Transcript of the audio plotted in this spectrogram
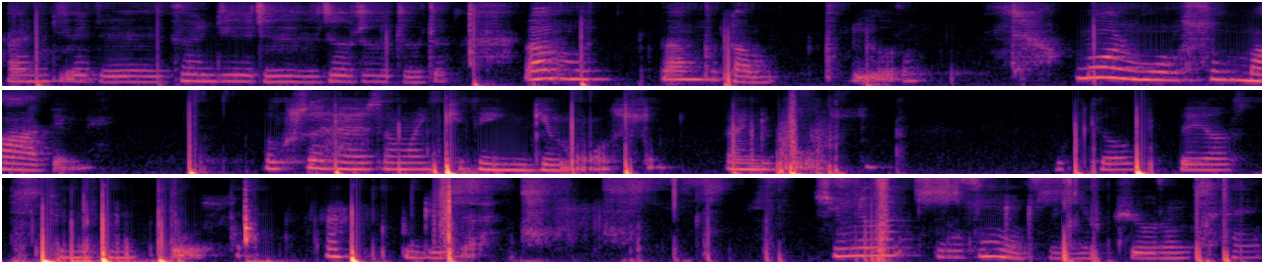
Pencere, pencere. Dı dı dı. Ben, bu, ben buradan buluyorum. Mor mu olsun mavi mi? Yoksa her zamanki rengi mi olsun? Bence bu olsun. Yok ya beyaz istemedim bu olsun. Heh, bu güzel. Şimdi ben uzun uzun yapıyorum pe-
